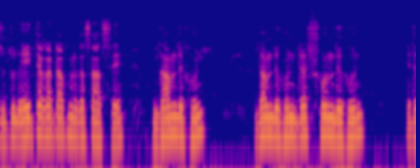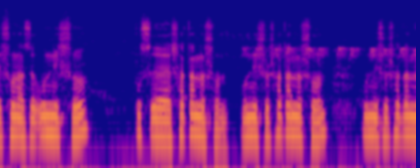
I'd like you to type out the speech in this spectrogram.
যদি এই টাকাটা আপনার কাছে আছে, দাম দেখুন। দাম দেখুন, এটা সোন দেখুন। এটা সোন আছে উনিশশো সাতান্ন সন। উনিশশো সাতান্ন সন। উনিশশো সাতান্ন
